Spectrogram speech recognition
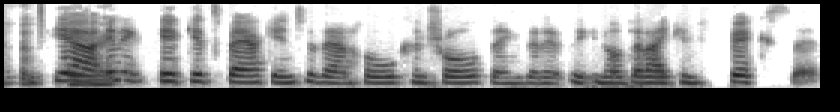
yeah. And it, it gets back into that whole control thing that it, you know, that I can fix it.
